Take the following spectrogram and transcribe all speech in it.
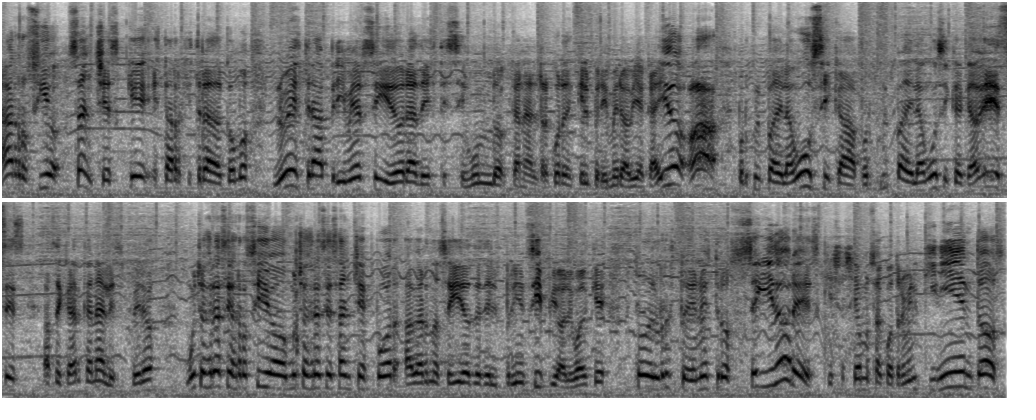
a Rocío Sánchez que está registrada como nuestra primer seguidora de este segundo canal. Recuerden que el primero había caído ¡ah! por culpa de la música, por culpa de la música que a veces hace caer canales. Pero muchas gracias Rocío, muchas gracias Sánchez por habernos seguido desde el principio, al igual que todo el resto de nuestros seguidores, que ya llegamos a 4500,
